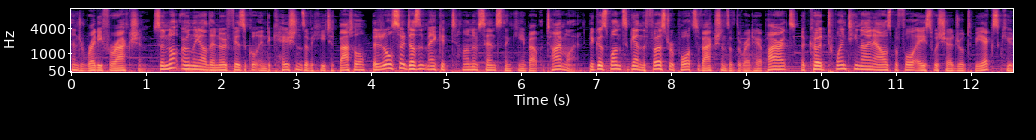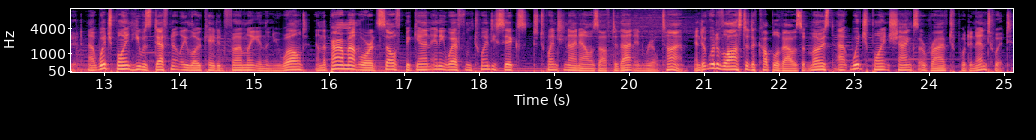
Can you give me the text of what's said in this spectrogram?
and ready for action. So not only are there no physical indications of a heated battle, but it also doesn't make a ton of sense thinking about the timeline. Because once again, the first reports of actions of the red hair pirates occurred 29 hours before Ace was scheduled to be executed, at which point he was definitely located firmly in the New World, and the Paramount War itself began anywhere from 26 to 29 hours after that in real time. And it would have lasted a couple of hours at most, at which point Shanks arrived to put an end to it.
